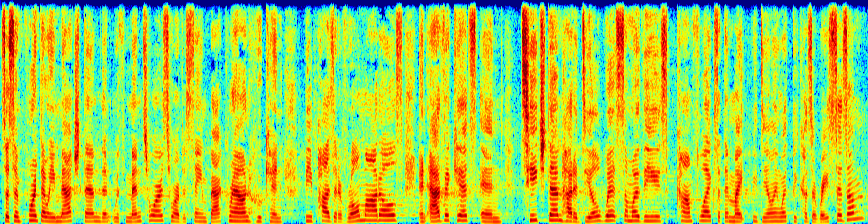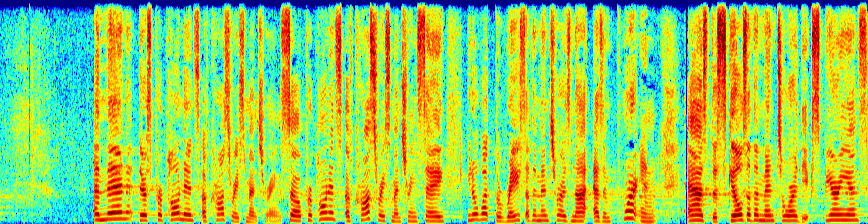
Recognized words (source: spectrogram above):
So it's important that we match them then with mentors who are of the same background, who can be positive role models and advocates and teach them how to deal with some of these conflicts that they might be dealing with because of racism. And then there's proponents of cross-race mentoring. So proponents of cross-race mentoring say, you know what, the race of the mentor is not as important as the skills of the mentor, the experience,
